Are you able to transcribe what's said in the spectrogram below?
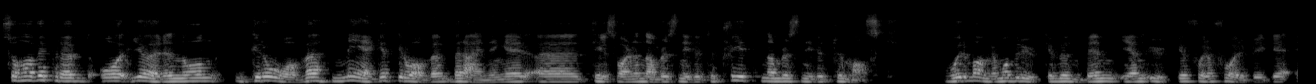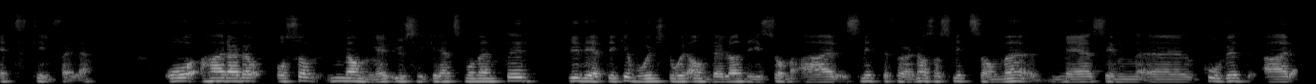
Så har vi prøvd å gjøre noen grove, meget grove beregninger eh, tilsvarende 'numbers needed to treat', 'numbers needed to mask'. Hvor mange må bruke munnbind i en uke for å forebygge ett tilfelle. Og her er det også mange usikkerhetsmomenter vi vet ikke hvor stor andel av de som er smitteførende, altså smittsomme med sin eh, covid, er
